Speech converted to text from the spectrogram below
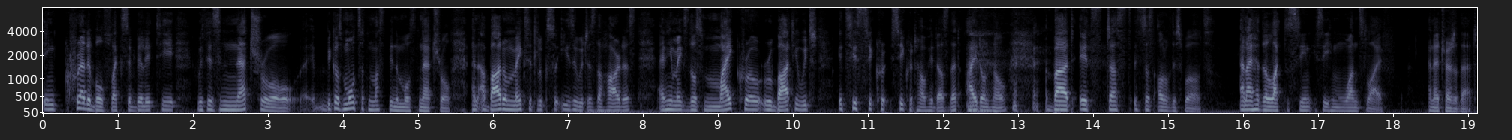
incredible flexibility with his natural because Mozart must be the most natural. And Abbado makes it look so easy which is the hardest. And he makes those micro rubati which it's his secret secret how he does that. I don't know. But it's just it's just out of this world. And I had the luck to see see him once live. And I treasure that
